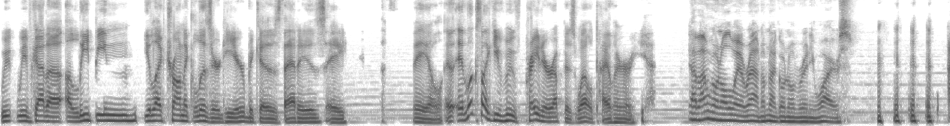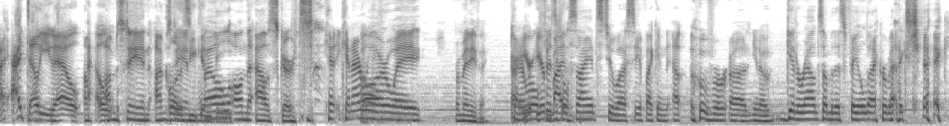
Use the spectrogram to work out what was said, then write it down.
we we've got a, a leaping electronic lizard here because that is a, a fail. It, it looks like you've moved Prater up as well, Tyler. Yeah, Yeah, but I'm going all the way around. I'm not going over any wires. I, I tell you how. I'm, how I'm staying. I'm close staying you well be. on the outskirts, Can, can I roll? far away from anything. Can Alright, I you're- roll you're physical the- science to uh, see if I can out- over, uh, you know, get around some of this failed acrobatics check?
